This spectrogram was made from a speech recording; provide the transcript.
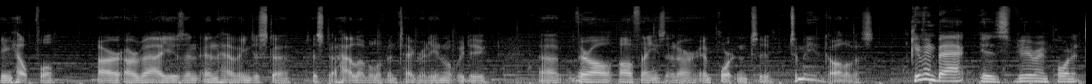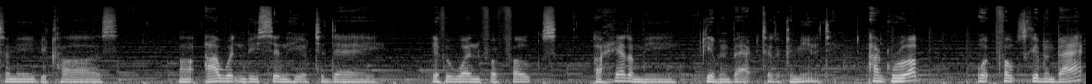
being helpful, our, our values, and, and having just a, just a high level of integrity in what we do. Uh, they're all, all things that are important to, to me and to all of us. Giving back is very important to me because uh, I wouldn't be sitting here today if it wasn't for folks ahead of me giving back to the community. I grew up with folks giving back,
